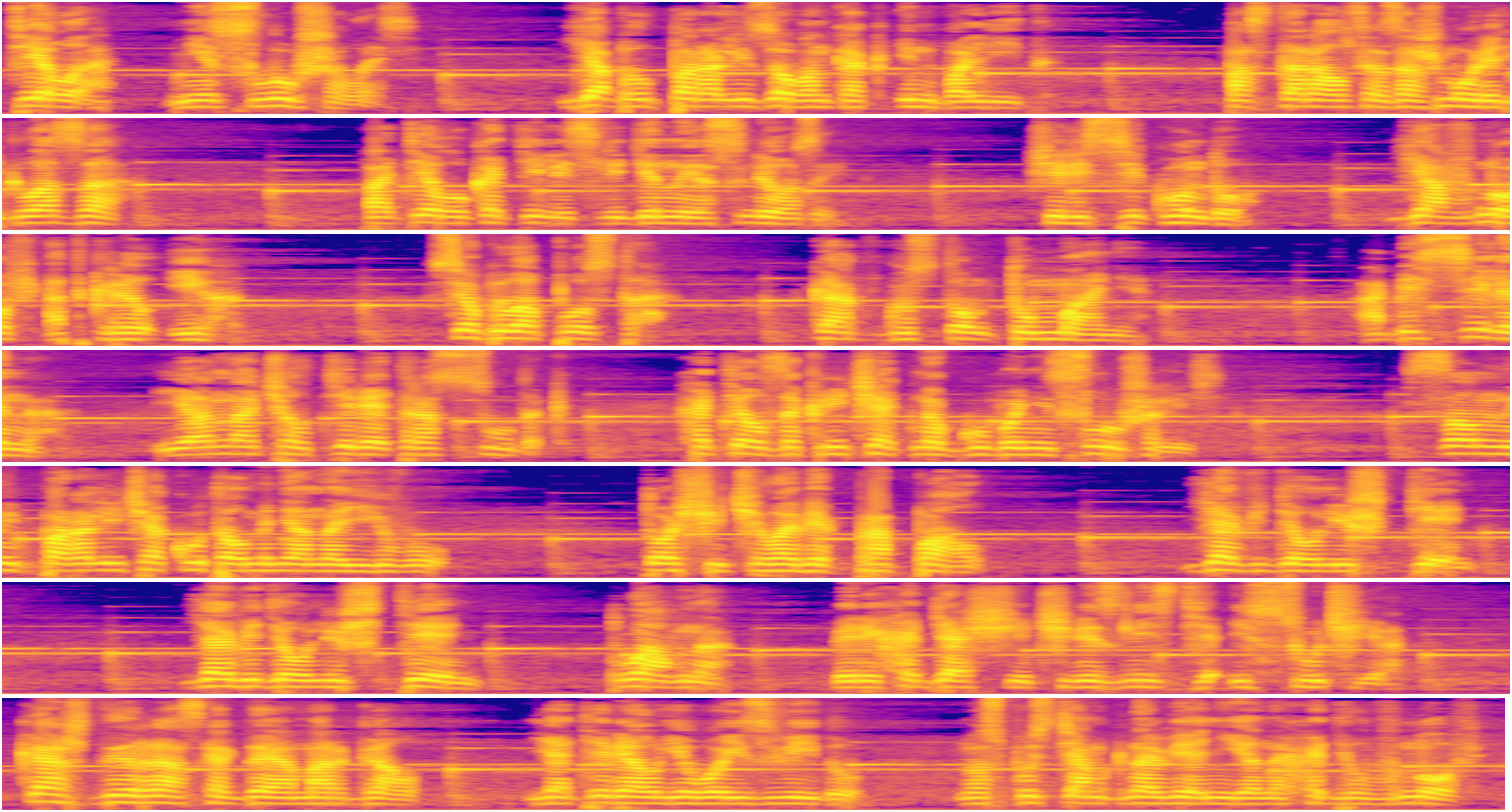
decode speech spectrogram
Тело не слушалось. Я был парализован как инвалид. Постарался зажмурить глаза. По телу катились ледяные слезы. Через секунду я вновь открыл их. Все было пусто, как в густом тумане. Обессиленно, я начал терять рассудок. Хотел закричать, но губы не слушались. Сонный паралич окутал меня наяву. Тощий человек пропал. Я видел лишь тень. Я видел лишь тень, плавно переходящая через листья и сучья. Каждый раз, когда я моргал, я терял его из виду, но спустя мгновение находил вновь.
